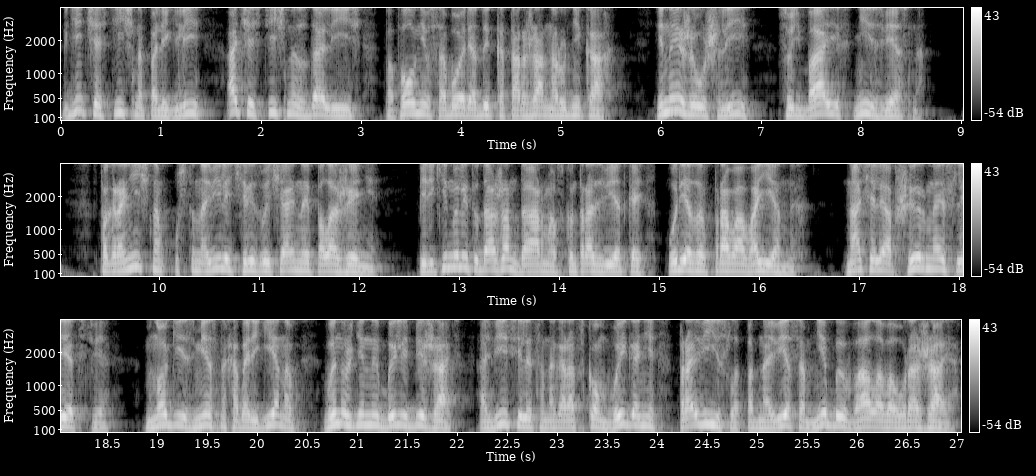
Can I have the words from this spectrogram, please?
где частично полегли, а частично сдались, пополнив собой ряды каторжан на рудниках. Иные же ушли, судьба их неизвестна. В пограничном установили чрезвычайное положение. Перекинули туда жандармов с контрразведкой, урезав права военных. Начали обширное следствие – Многие из местных аборигенов вынуждены были бежать, а виселица на городском выгоне провисла под навесом небывалого урожая.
